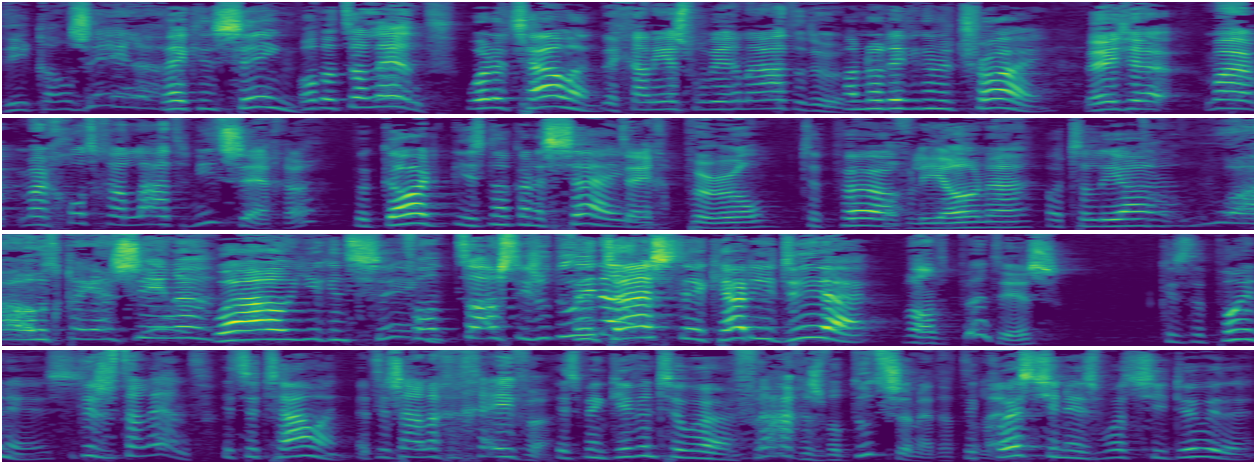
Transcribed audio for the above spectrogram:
Die kan zingen. They can sing. Wat een talent. What a talent. Ik ga niet eens proberen na te doen. I'm not even going to try. Weet je, maar, maar God gaat later niet zeggen But God is not going to say tegen Pearl to Pearl of Leona. or to Leona, Wow, wat kan jij zingen? Wow, you can sing. Fantastisch, hoe doe je dat? Fantastic. How do you do that? Want het punt is, Because the point is, het is een talent. it's a talent. Het is aan haar gegeven. It's been given to her. De vraag is, wat doet ze met het The talent? question is, what's she do with it?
